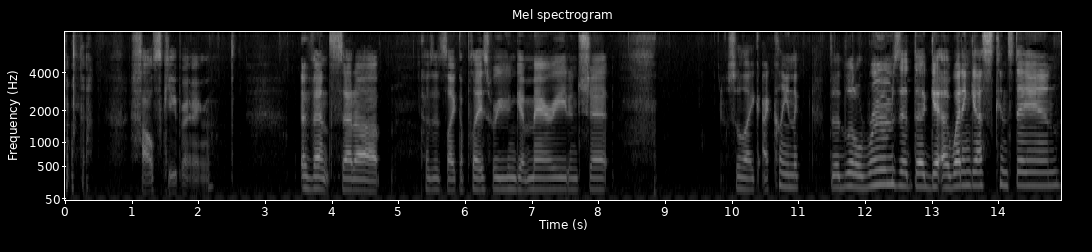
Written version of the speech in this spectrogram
housekeeping events set up because it's like a place where you can get married and shit. So like I clean the the little rooms that the get uh, wedding guests can stay in,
